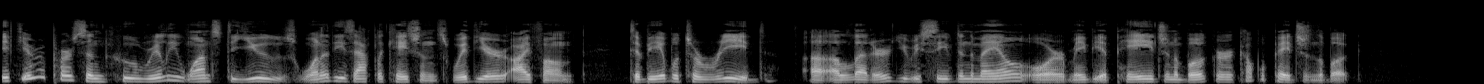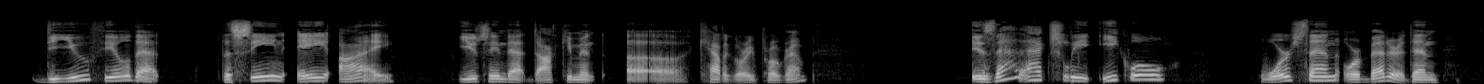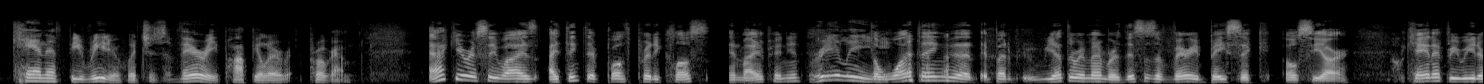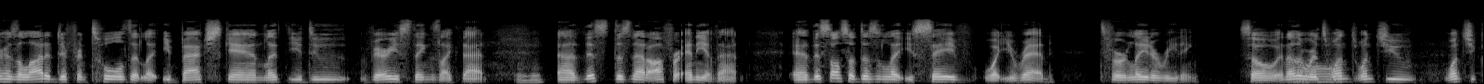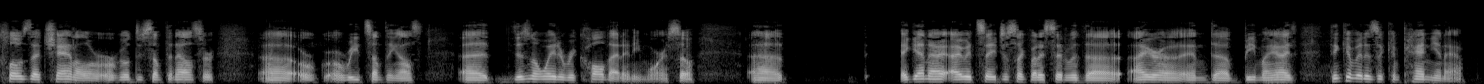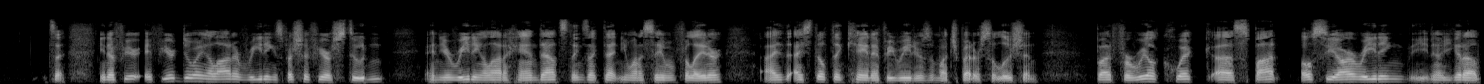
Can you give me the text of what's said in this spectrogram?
if you're a person who really wants to use one of these applications with your iPhone to be able to read a, a letter you received in the mail or maybe a page in a book or a couple pages in the book, do you feel that the Seeing AI using that document uh, category program is that actually equal, worse than, or better than KNFB Reader, which is a very popular program? Accuracy wise, I think they're both pretty close, in my opinion. Really? The one thing that, but you have to remember, this is a very basic OCR. KNFB Reader has a lot of different tools that let you batch scan, let you do various things like that. Mhm. Uh, this does not offer any of that. And this also doesn't let you save what you read for later reading. So, in other words, Oh. once once you once you close that channel or, or go do something else or uh, or, or read something else, uh, there's no way to recall that anymore. So, uh, again, I, I would say just like what I said with uh, Aira and uh, Be My Eyes, think of it as a companion app. It's a, you know, if you're if you're doing a lot of reading, especially if you're a student and you're reading a lot of handouts, things like that, and you want to save them for later, I I still think KNFB Reader is a much better solution. But for real quick uh, spot OCR reading, you know, you get a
